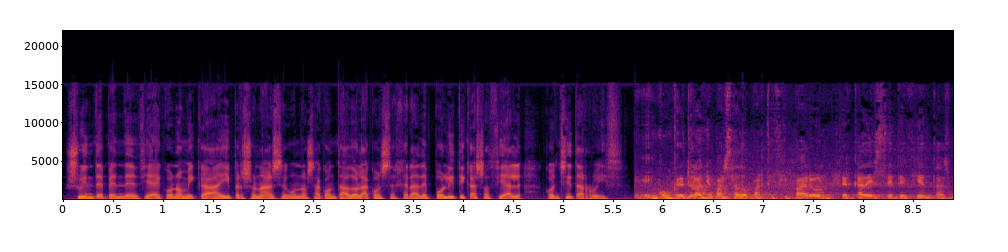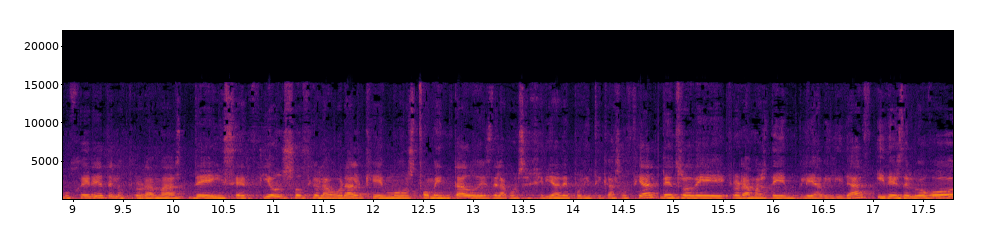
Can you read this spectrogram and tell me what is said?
su independencia económica y personal, según nos ha contado la consejera de Política Social, Conchita Ruiz. En concreto, el año pasado participaron cerca de 700 mujeres de los programas de inserción sociolaboral que hemos fomentado desde la Consejería de Política Social dentro de programas de empleabilidad y desde luego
